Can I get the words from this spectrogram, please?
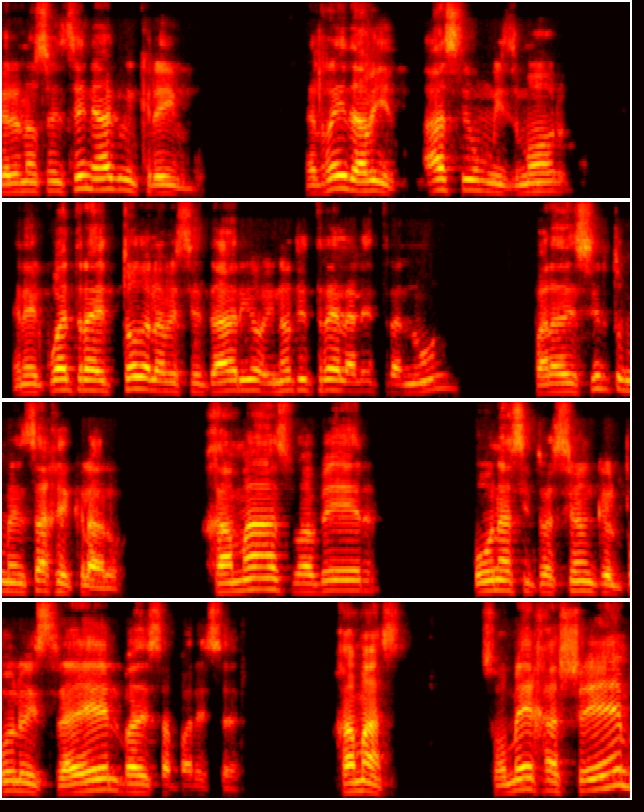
pero nos enseña algo increíble. El rey David hace un mismor en el cual trae todo el abecedario y no te trae la letra Nun para decirte un mensaje claro. Jamás va a haber una situación que el pueblo de Israel va a desaparecer. Jamás. Hashem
